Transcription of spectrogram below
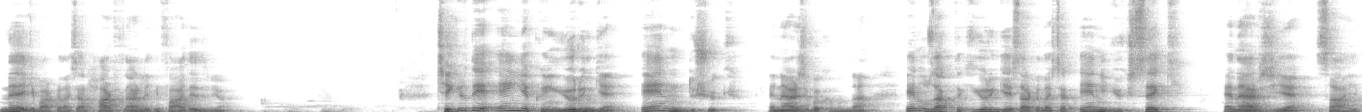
n gibi arkadaşlar harflerle ifade ediliyor. Çekirdeğe en yakın yörünge en düşük enerji bakımından. En uzaktaki yörünge ise arkadaşlar en yüksek enerjiye sahip.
